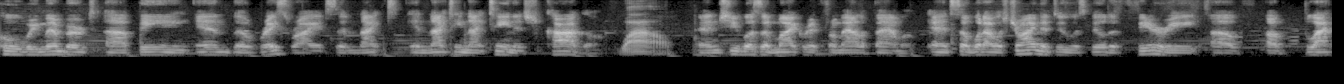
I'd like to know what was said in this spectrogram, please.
who remembered uh, being in the race riots in, night, in 1919 in Chicago. Wow. And she was a migrant from Alabama. And so, what I was trying to do was build a theory of, of Black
